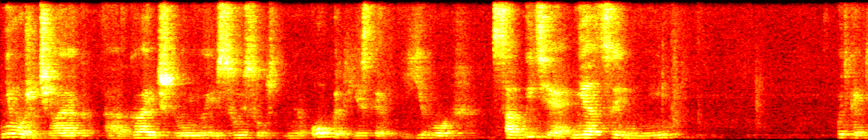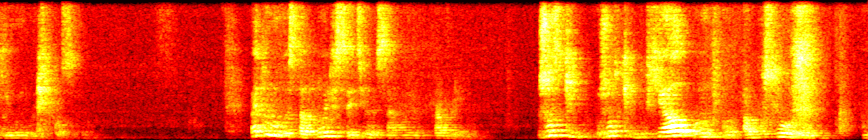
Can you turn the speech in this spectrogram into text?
не может человек э, говорить, что у него есть свой собственный опыт, если его события не оценены хоть каким-нибудь способом. Поэтому вы столкнулись с этими самыми проблемами. Жесткий, жесткий будхиал, он обусловлен э,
